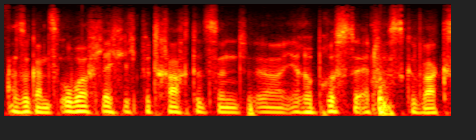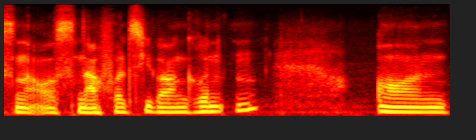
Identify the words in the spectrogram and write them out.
Also ganz oberflächlich betrachtet sind äh, ihre Brüste etwas gewachsen aus nachvollziehbaren Gründen. Und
